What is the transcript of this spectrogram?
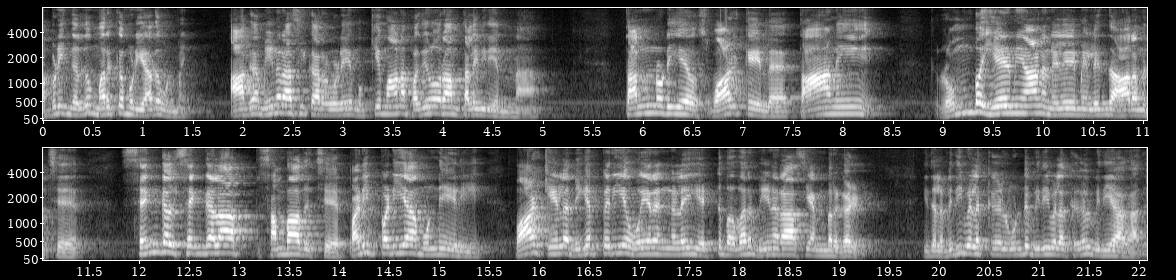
அப்படிங்கிறதும் மறுக்க முடியாத உண்மை. ஆக மீனராசிக்காரர்களுடைய முக்கியமான பதினோராம் தலைவிதி என்னன்னா தன்னுடைய வாழ்க்கையில் தானே ரொம்ப ஏழ்மையான நிலைமையிலேருந்து ஆரம்பித்து செங்கல் செங்கலாக சம்பாதிச்சு படிப்படியாக முன்னேறி வாழ்க்கையில் மிகப்பெரிய உயரங்களை எட்டுபவர் மீனராசி அன்பர்கள். இதில் விதிவிலக்குகள் உண்டு விதிவிலக்குகள் விதியாகாது.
